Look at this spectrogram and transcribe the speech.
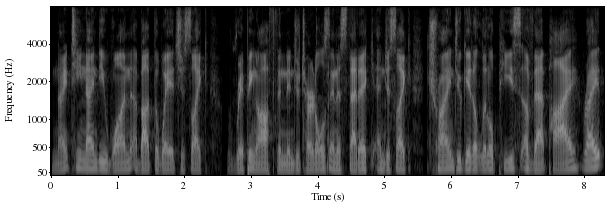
1991 about the way it's just like ripping off the Ninja Turtles in aesthetic and just like trying to get a little piece of that pie, right?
